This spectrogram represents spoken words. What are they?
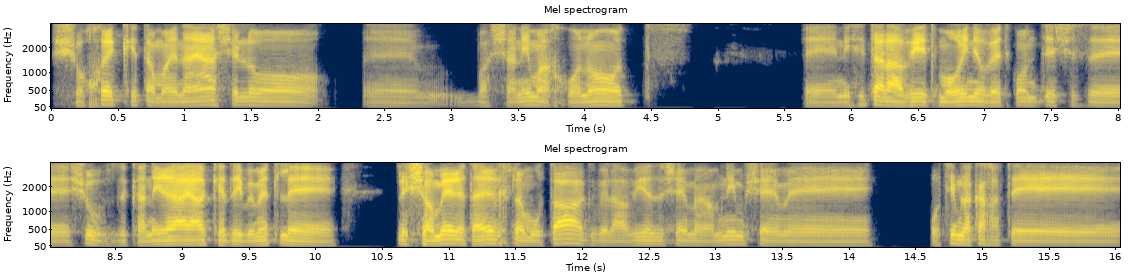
שוחק את המניה שלו בשנים האחרונות. ניסית להביא את מוריניו ואת קונטה, שזה, שוב, זה כנראה היה כדי באמת לשמר את הערך של המותג ולהביא איזה שהם מאמנים שהם אה, רוצים לקחת אה,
